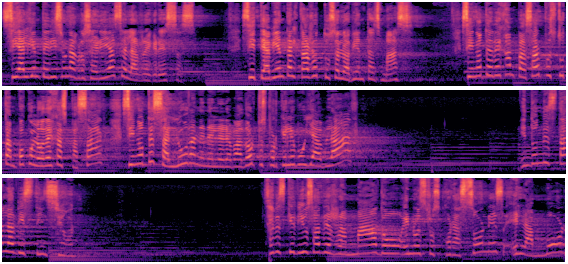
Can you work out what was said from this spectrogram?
Si alguien te dice una grosería, se la regresas. Si te avienta el carro, tú se lo avientas más. Si no te dejan pasar, pues tú tampoco lo dejas pasar. Si no te saludan en el elevador, pues ¿por qué le voy a hablar? ¿En dónde está la distinción? ¿Sabes que Dios ha derramado en nuestros corazones el amor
